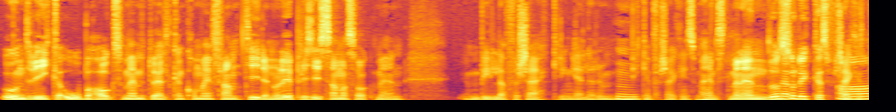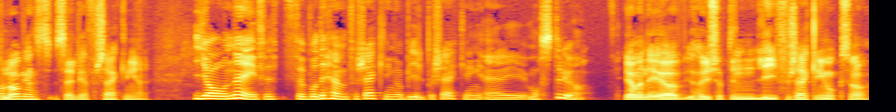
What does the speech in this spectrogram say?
undvika obehag som eventuellt kan komma i framtiden. Och det är precis samma sak med en villaförsäkring eller Mm. vilken försäkring som helst. Men ändå så lyckas försäkringsbolagen s- sälja försäkringar. Ja och nej, för, för både hemförsäkring och bilförsäkring är måste du ju ha. Ja, men jag har ju köpt en livförsäkring också.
